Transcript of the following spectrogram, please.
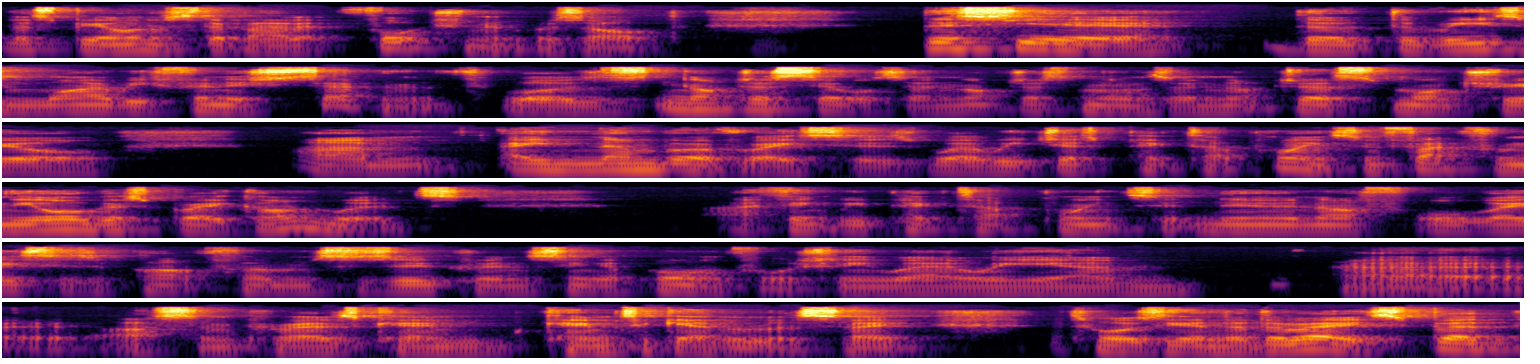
let's be honest about it, fortunate result. This year, the the reason why we finished seventh was not just Silverstone, not just Monza, not just Montreal, um, a number of races where we just picked up points. In fact, from the August break onwards, I think we picked up points at near enough all races apart from Suzuka and Singapore, unfortunately, where we um, Uh, us and Perez came came together, let's say, towards the end of the race. But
